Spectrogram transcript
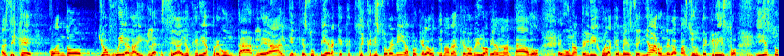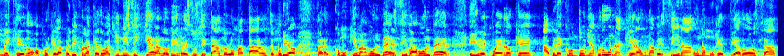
Así que cuando yo fui a la iglesia, yo quería preguntarle a alguien que supiera que, si Cristo venía, porque la última vez que lo vi lo habían matado en una película que me enseñaron de la pasión de Cristo. Y eso me quedó, porque la película quedó allí, ni siquiera lo vi resucitando, lo mataron, se murió, para, como que iba a volver, si iba a volver. Y recuerdo que hablé con doña Bruna, que era una vecina, una mujer piadosa,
